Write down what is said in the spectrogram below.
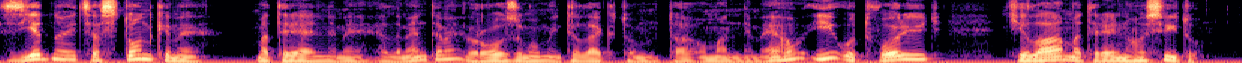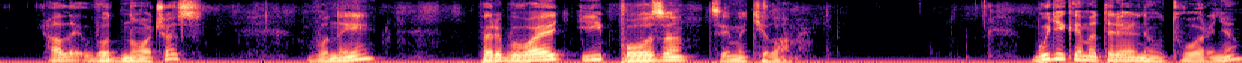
з'єднуються з тонкими матеріальними елементами, розумом, інтелектом та оманним его і утворюють тіла матеріального світу. Але водночас вони перебувають і поза цими тілами. Будь-яке матеріальне утворення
